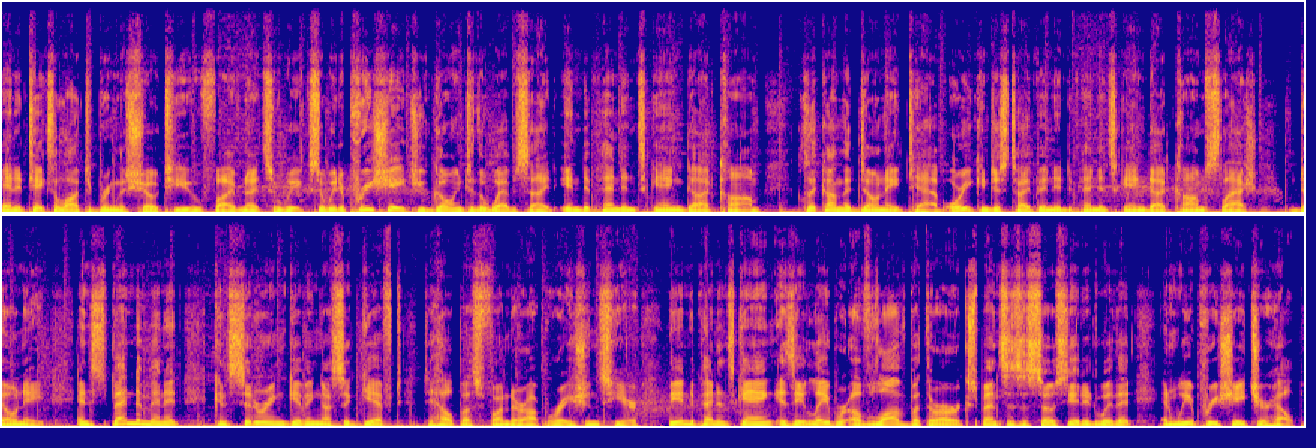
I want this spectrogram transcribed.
and it takes a lot to bring the show to you five nights a week. So we'd appreciate you going to the website, independencegang.com. Click on the donate tab, or you can just type in independencegang.com slash donate and spend a minute considering giving us a gift to help us fund our operations here. The Independence Gang is a labor of love, but there are expenses associated with it, and we appreciate your help.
